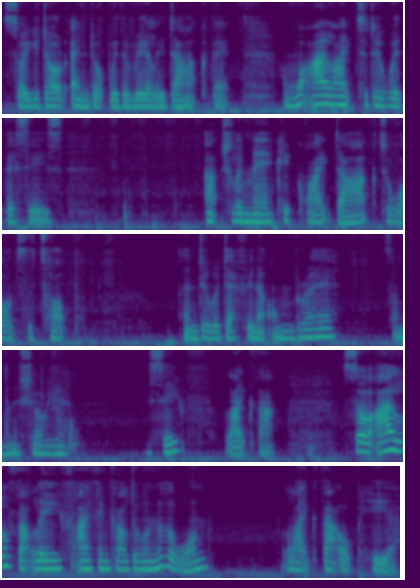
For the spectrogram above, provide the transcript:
So you don't end up with a really dark bit. And what I like to do with this is actually make it quite dark towards the top and do a definite ombre. So I'm going to show you, you see, like that. So I love that leaf. I think I'll do another one like that up here.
